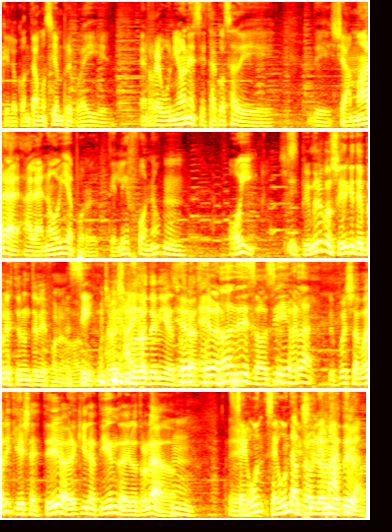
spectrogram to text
que lo contamos siempre por ahí en reuniones, esta cosa de de llamar a, la novia por teléfono, mm. hoy primero conseguir que te presten un teléfono. Sí. Muchas veces uno no tenía en su casa. Es verdad eso, sí, es verdad. Después llamar y que ella esté a ver quién atienda del otro lado. Mm. Eh, segunda problemática.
